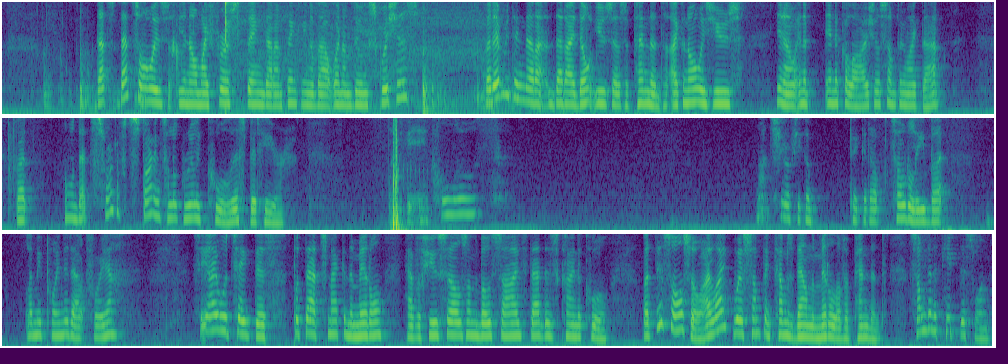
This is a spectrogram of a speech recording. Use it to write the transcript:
That's that's always you know my first thing that I'm thinking about when I'm doing squishes. But everything that I that I don't use as a pendant, I can always use, you know, in a in a collage or something like that. But oh, that's sort of starting to look really cool. This bit here. Let me get in close. Not sure if you can pick it up totally, but let me point it out for you. See, I would take this, put that smack in the middle, have a few cells on both sides. That is kind of cool. But this also, I like where something comes down the middle of a pendant. So I'm going to keep this one.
